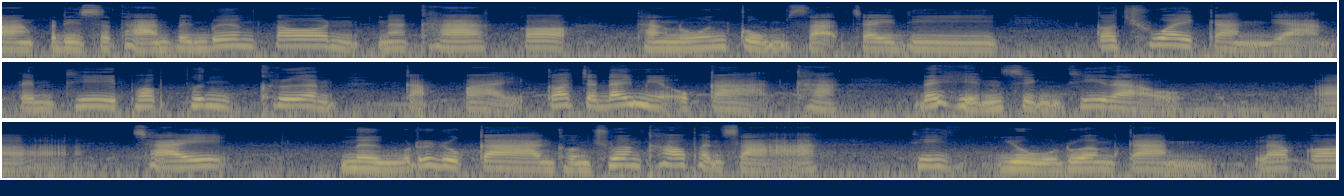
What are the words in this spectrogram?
างประดิษฐานเป็นเบื้องต้นนะคะ ก็ทางนู้นกลุ่มสะใจดี ก็ช่วยกันอย่างเต็มที่เพราะเพิ่งเคลื่อนกลับไป ก็จะได้มีโอกาสค่ะ ได้เห็นสิ่งที่เราใช้หนึ่งฤดูกาลของช่วงเข้าพรรษาที่อยู่รวมกัน แล้วก็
